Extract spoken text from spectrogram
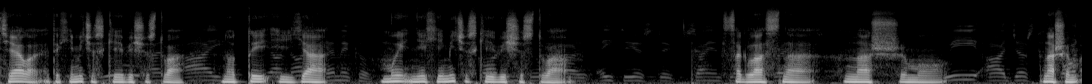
Тело — это химические вещества, но ты и я, мы не химические вещества. Согласно нашему, нашим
